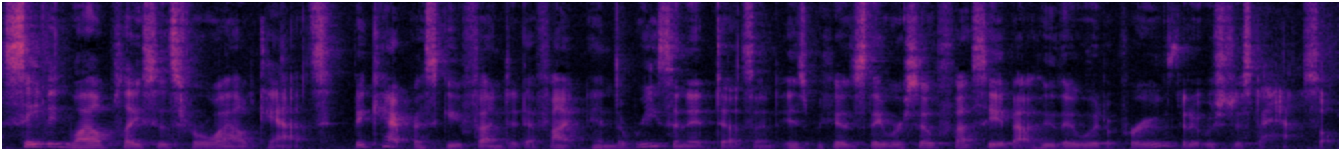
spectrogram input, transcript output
Saving Wild Places for Wild Cats. Big Cat Rescue funded a fight, and the reason it doesn't is because they were so fussy about who they would approve that it was just a hassle.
